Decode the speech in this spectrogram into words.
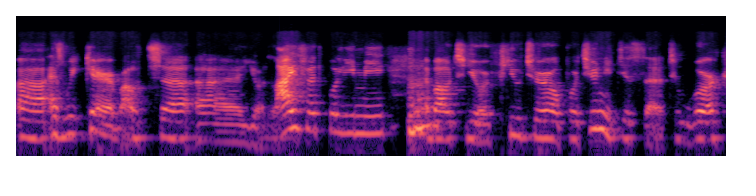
uh, as we care about uh, uh your life at Polimi, about your future opportunities uh, to work,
